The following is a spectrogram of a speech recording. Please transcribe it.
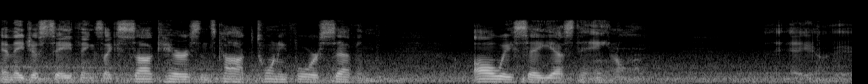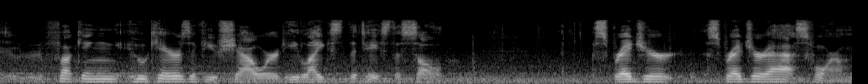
and they just say things like, suck Harrison's cock 24 7. Always say yes to anal. Fucking, who cares if you showered? He likes the taste of salt. Spread your spread your ass for him.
